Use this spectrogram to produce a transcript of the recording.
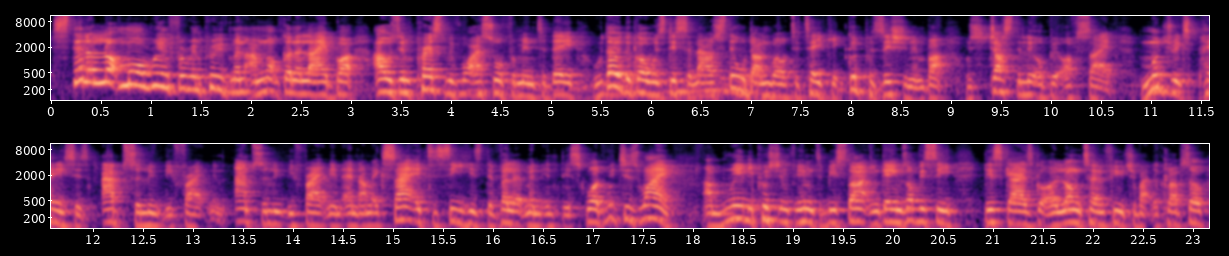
Still a lot more room for improvement. I'm not gonna lie, but I was impressed with what I saw from him today. Although the goal was disallowed, still done well to take it. Good positioning, but was just a little bit offside. Pace is absolutely frightening, absolutely frightening, and I'm excited to see his development in this squad, which is why I'm really pushing for him to be starting games. Obviously, this guy's got a long-term future at the club, so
